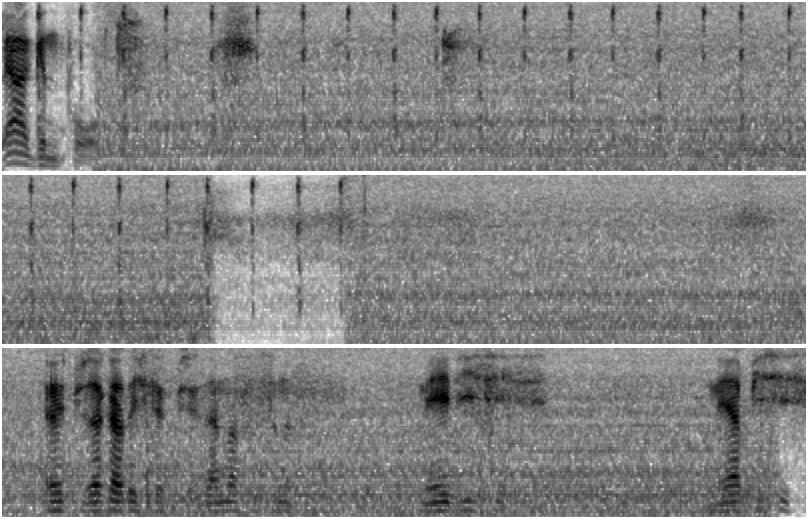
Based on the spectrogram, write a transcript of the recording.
Klagenfurt. Evet güzel kardeşlerim sizler nasılsınız? Ne yediysiniz? Ne yapıyorsunuz?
